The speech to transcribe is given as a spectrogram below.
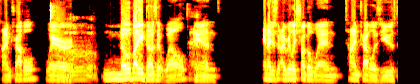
time travel, where Oh. nobody does it well, and and I just I really struggle when time travel is used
